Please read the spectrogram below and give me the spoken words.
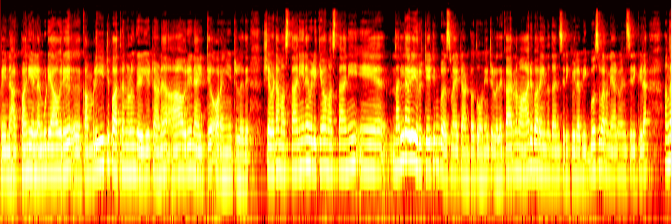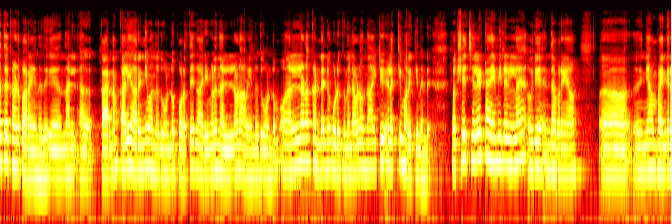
പിന്നെ അക്ബാനി എല്ലാം കൂടി ആ ഒരു കംപ്ലീറ്റ് പാത്രങ്ങളും കഴുകിയിട്ടാണ് ആ ഒരു നൈറ്റ് ഉറങ്ങിയിട്ടുള്ളത്. പക്ഷെ ഇവിടെ മസ്താനീനെ വിളിക്കുമ്പോൾ മസ്താനി നല്ല ഒരു ഇറിറ്റേറ്റിംഗ് പേഴ്സൺ ആയിട്ടാണ് കേട്ടോ തോന്നിയിട്ടുള്ളത്. കാരണം ആര് പറയുന്നത് അനുസരിക്കില്ല ബിഗ് ബോസ് പറഞ്ഞാലും അനുസരിക്കില്ല അങ്ങനത്തെയൊക്കെയാണ് പറയുന്നത്. നല്ല കാരണം കളി അറിഞ്ഞു വന്നതുകൊണ്ടും പുറത്തെ കാര്യങ്ങൾ നല്ലോണം അറിയുന്നത് കൊണ്ടും നല്ലോണം കണ്ടന്റും കൊടുക്കുന്നുണ്ട്. അവിടെ ഒന്നായിട്ട് ഇളക്കി മറിക്കുന്നുണ്ട്. പക്ഷേ ചില ടൈമിലുള്ള ഒരു എന്താ പറയുക ഞാൻ ഭയങ്കര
